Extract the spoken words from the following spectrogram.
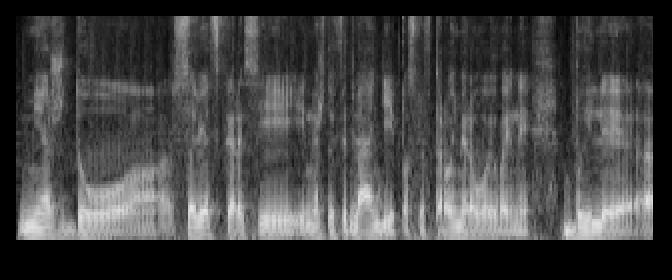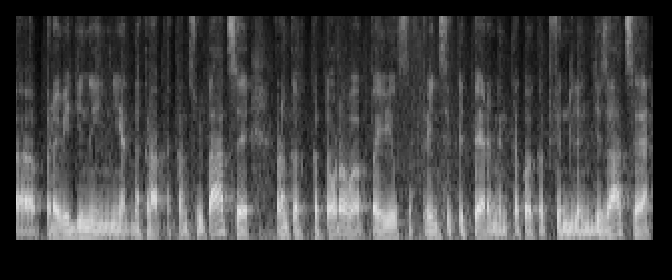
между Советской Россией и между Финляндией после Второй мировой войны были э, проведены неоднократно консультации, в рамках которого появился, в принципе, термин такой, как финляндизация,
